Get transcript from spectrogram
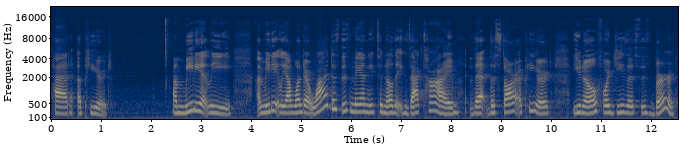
had appeared. Immediately, Immediately, I wonder why does this man need to know the exact time that the star appeared, you know, for Jesus's birth?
